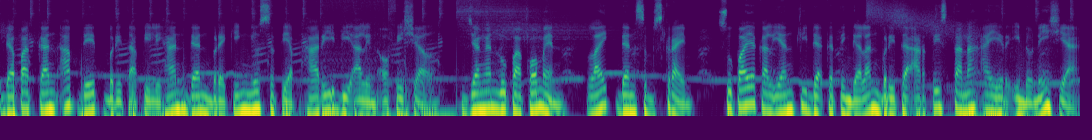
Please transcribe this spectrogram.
dapatkan update berita pilihan dan breaking news setiap hari di Alin Official. Jangan lupa komen, like dan subscribe, supaya kalian tidak ketinggalan berita artis tanah air Indonesia.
